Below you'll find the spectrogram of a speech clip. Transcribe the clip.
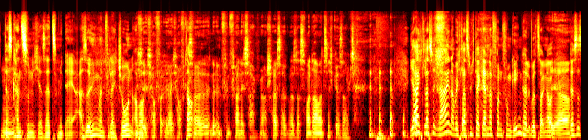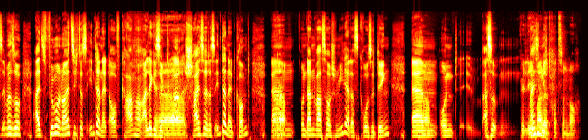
das mhm. kannst du nicht ersetzen mit AI. Also irgendwann vielleicht schon, aber. Ich, ich hoffe, ja, ich hoffe, dass wir in, in, fünf Jahren nicht sagen, ah, scheiße, hätten wir das mal damals nicht gesagt. ja, ich lasse mich, nein, aber ich lasse mich da gerne davon vom Gegenteil überzeugen. Aber ja. das ist immer so, als 95 das Internet aufkam, haben alle gesagt, ja. ah, scheiße, das Internet kommt. Ja. Ähm, und dann war Social Media das große Ding. Ähm, und äh, also. Wir leben alle nicht. trotzdem noch.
